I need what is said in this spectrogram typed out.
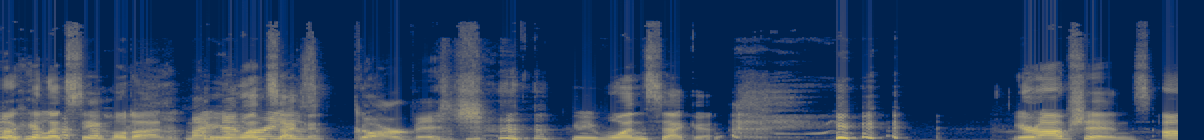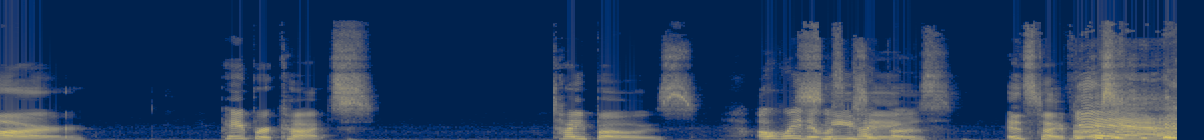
Okay, let's see. Hold on. My Give me memory second. is garbage. Give me one second. Your options are paper cuts, typos. oh wait, it was typos. It's typos. Yeah.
